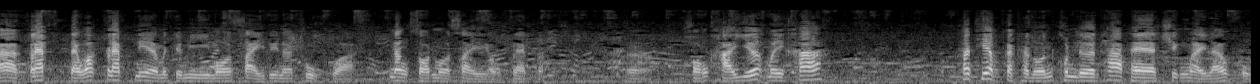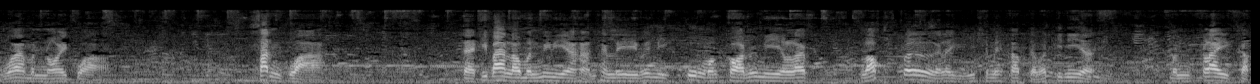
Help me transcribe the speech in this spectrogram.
อ่า Grab แต่ว่า Grab เนี่ยมันจะมีมอไซค์ด้วยนะถูกกว่า นั่งซ้อนมอไซค์ของ Grab อะอ่าของขายเยอะไหมคะ ถ้าเทียบกับถนนคนเดินท่าแพเชียงใหม่แล้วผมว่ามันน้อยกว่า สั้นกว่า แต่ที่บ้านเรามันไม่มีอาหารทะเลไม่มีกุ้งมังกรไม่มีอะไรล็อบสเตอร์อะไรอย่างนี้ใช่ไหมครับ แต่ว่าที่นี่มันใกล้กับ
